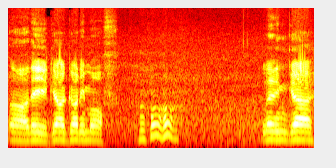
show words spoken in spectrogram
Oh, there you go, got him off. Let him go.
